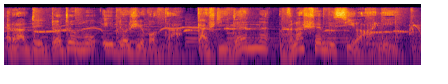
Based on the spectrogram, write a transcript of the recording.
rady do domu i do života. Každý den v našem vysílání.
